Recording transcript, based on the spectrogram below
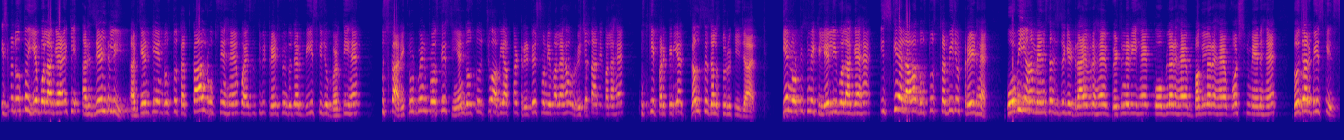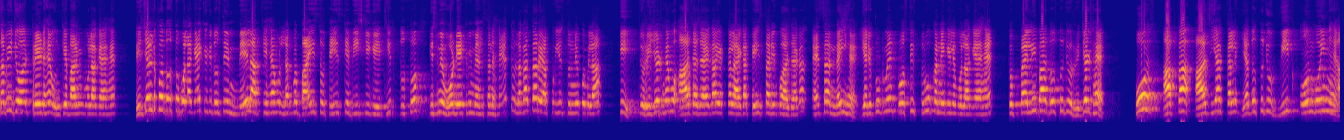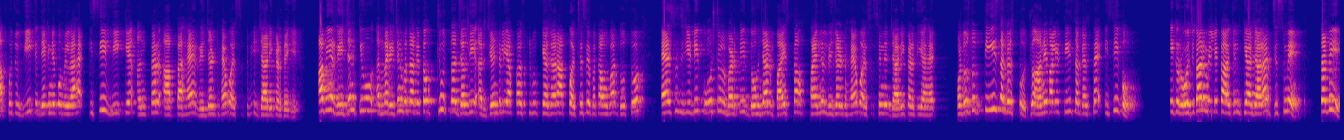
इसमें दोस्तों ये बोला गया है कि अर्जेंटली अर्जेंटली दोस्तों, तत्काल रूप से है वो एसएसबी ट्रेड्स में 2020 की जो भर्ती है उसका रिक्रूटमेंट प्रोसेस यानी दोस्तों, जो अभी आपका ट्रेड टेस्ट होने वाला है और रिज़ल्ट आने वाला है, उसकी प्रक्रिया जल्द से जल्द शुरू की जाए। ये नोटिस में क्लियरली बोला गया है। इसके अलावा दोस्तों, सभी जो ट्रेड है, वो भी यहाँ मेंशन जैसे कि ड्राइवर है वेटनरी है कोबलर है बगलर है वॉशमैन है। 2020 की सभी जो ट्रेड है, उनके बारे में बोला गया है। रिज़ल्ट को दोस्तों बोला गया क्योंकि दोस्तों ये मेल आपकी है, वो लगभग 22 और 23 के बीच की गई थी। तो दोस्तों, इसमें वो डेट भी मेंशन है तो लगातार आपको ये सुनने को मिला कि जो रिज़ल्ट है वो आज आ जाएगा या कल आएगा, तेईस तारीख को आ जाएगा। ऐसा नहीं है, ये रिक्रूटमेंट प्रोसेस शुरू करने के लिए बोला गया है। तो पहली बात दोस्तों, जो रिज़ल्ट है वो आपका आज या कल, या दोस्तों जो वीक ऑन गोइंग है, आपको जो वीक देखने को मिल रहा है, इसी वीक के अंतर आपका है रिज़ल्ट है, वो एसएसबी जारी कर देगी। अब ये रीजन क्यों मैं रीजन बता देता हूँ, क्यों इतना जल्दी अर्जेंटली आपका शुरू किया जा रहा है, आपको अच्छे से पता होगा, दोस्तों S S G D constable भर्ती 2022 का फाइनल रिज़ल्ट है, वो एसएससी ने जारी कर दिया है। और दोस्तों 30 अगस्त को, जो आने वाली 30 अगस्त है, इसी को एक रोज़गार मेले का आयोजन किया जा रहा है, जिसमें सभी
